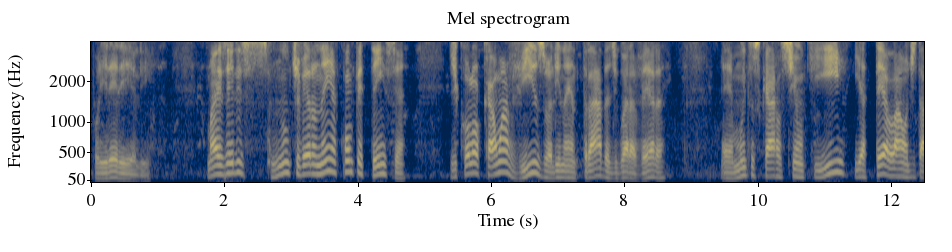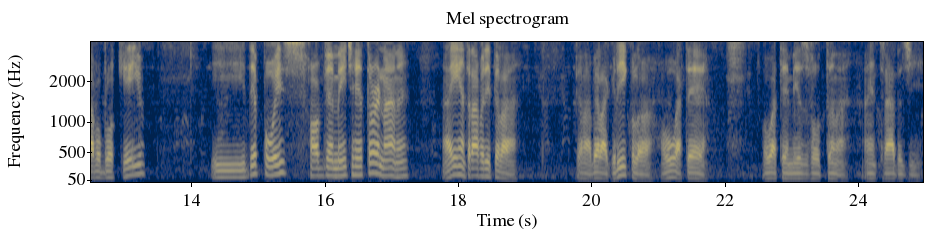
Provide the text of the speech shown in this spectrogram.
por Irerê ali. mas eles não tiveram nem a competência de colocar um aviso ali na entrada de Guaravera. É, muitos carros tinham que ir e até lá onde estava o bloqueio e depois, obviamente, retornar, né? Aí entrava ali pela, pela Bela Agrícola ou até, ou até mesmo voltando à, entrada de,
